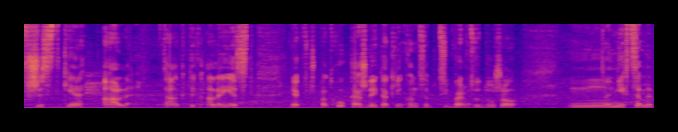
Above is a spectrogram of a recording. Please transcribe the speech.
wszystkie ale. Tak? Tych ale jest, jak w przypadku każdej takiej koncepcji, bardzo dużo. Mm, Nie chcemy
